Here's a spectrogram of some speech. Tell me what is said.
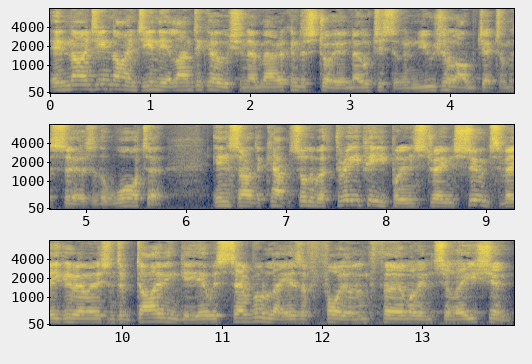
In 1990, in the Atlantic Ocean, an American destroyer noticed an unusual object on the surface of the water. Inside the capsule, there were three people in strange suits, vaguely reminiscent of diving gear, with several layers of foil and thermal insulation.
